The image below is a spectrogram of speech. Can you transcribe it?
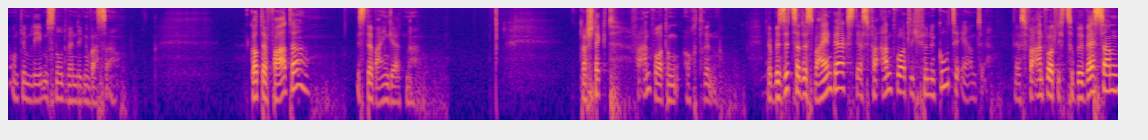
und dem lebensnotwendigen Wasser. Gott der Vater ist der Weingärtner. Da steckt Verantwortung auch drin. Der Besitzer des Weinbergs, der ist verantwortlich für eine gute Ernte. Er ist verantwortlich zu bewässern,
